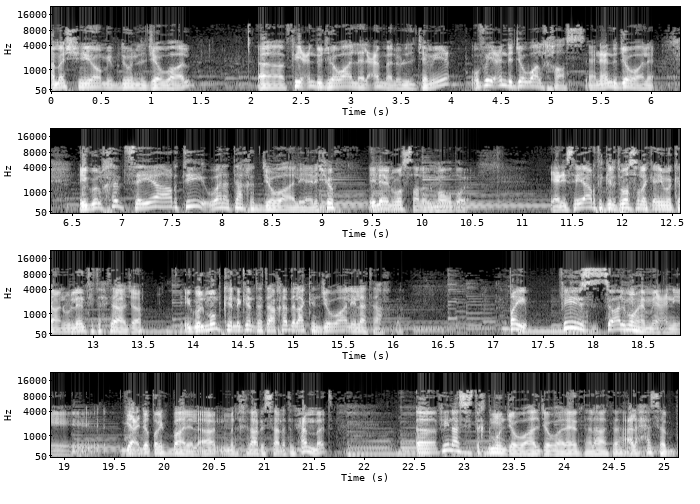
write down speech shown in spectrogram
أمشي يومي بدون الجوال. آه في عنده جوال للعمل وللجميع وفي عنده جوال خاص يعني عنده جوالين. يقول خذ سيارتي ولا تأخذ جوالي يعني شوف إلين وصل الموضوع. يعني سيارتك اللي توصلك أي مكان واللي أنت تحتاجه يقول ممكن إنك أنت تأخذه لكن جوالي لا تأخذه. طيب في سؤال مهم يعني قاعد يطري في بالي الآن من خلال رسالة محمد. في ناس يستخدمون جوال جوالين ثلاثة على حسب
